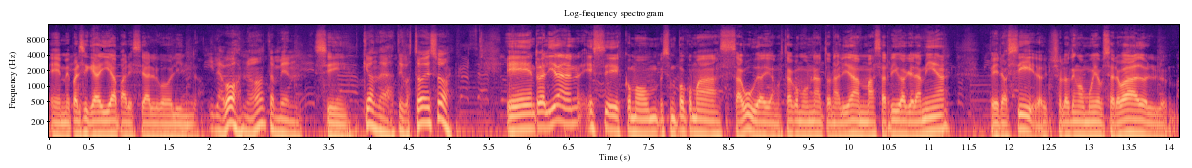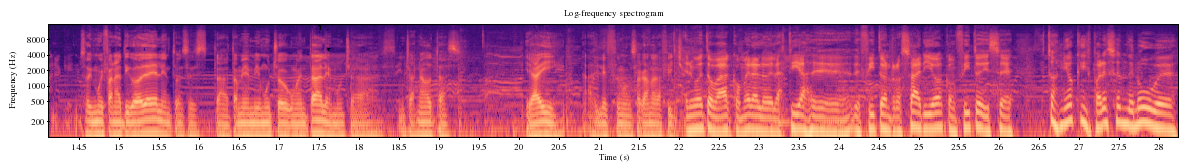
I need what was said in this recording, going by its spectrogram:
eh, me parece que ahí aparece algo lindo. Y la voz, ¿no? También. Sí. ¿Qué onda? ¿Te costó eso? Eh, en realidad es, es como un- es un poco más aguda, digamos, está como una tonalidad más arriba que la mía, pero sí, yo lo tengo muy observado, lo- soy muy fanático de él, entonces ta- también vi muchos documentales, muchas, muchas notas, y ahí, ahí le fuimos sacando la ficha. En un momento va a comer a lo de las tías de, de Fito en Rosario con Fito y dice, estos ñoquis parecen de nube.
